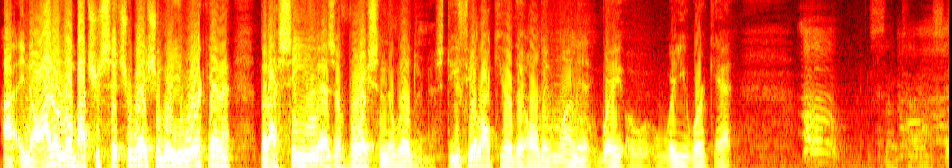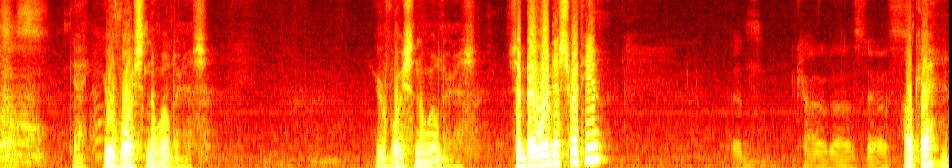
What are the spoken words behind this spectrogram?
I, you know, I don't know about your situation where you work at but I see you as a voice in the wilderness. Do you feel like you're the only one where, where you work at? Okay, voice in the wilderness. You're voice in the wilderness. Does it bear witness with you? Kind of does, yes. Okay,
